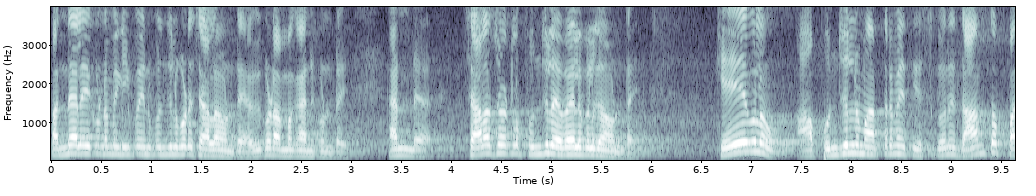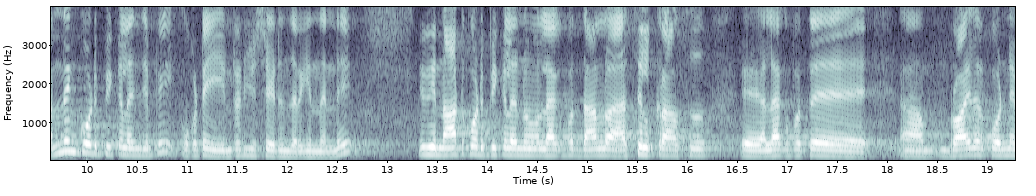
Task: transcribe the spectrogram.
పందాలు వేయకుండా మిగిలిపోయిన పుంజులు కూడా చాలా ఉంటాయి. అవి కూడా అమ్మకానికి ఉంటాయి. అండ్ చాలా చోట్ల పుంజులు అవైలబుల్గా ఉంటాయి. కేవలం ఆ పుంజులను మాత్రమే తీసుకొని దాంతో పందెం కోడి పిక్కలు అని చెప్పి ఒకటి ఇంట్రడ్యూస్ చేయడం జరిగిందండి. ఇది నాటుకోడి పిక్కలను లేకపోతే దానిలో యాసిల్ క్రాస్ లేకపోతే బ్రాయిలర్ కోడినే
